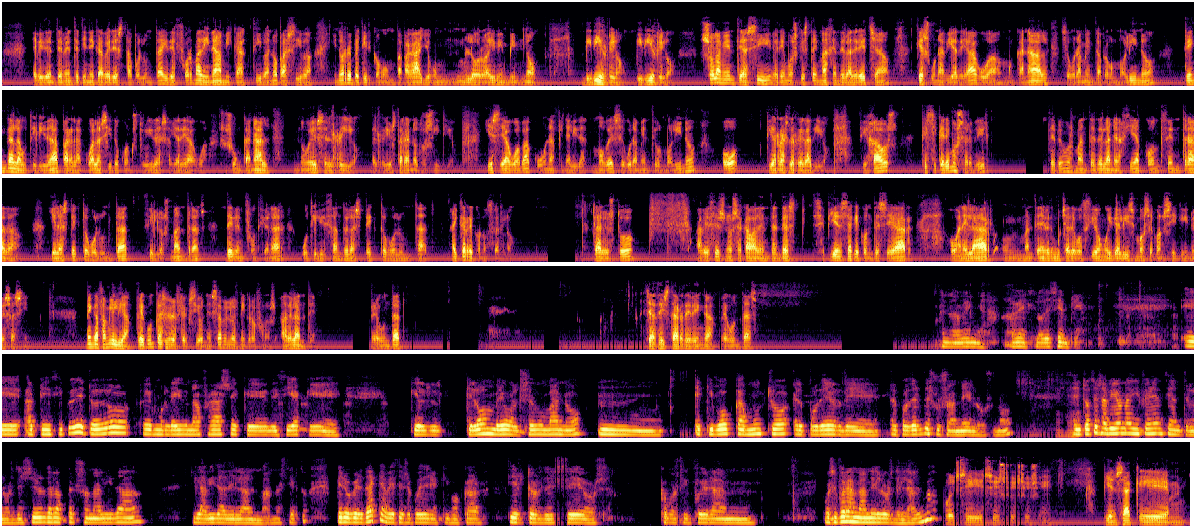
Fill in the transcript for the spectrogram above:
Evidentemente tiene que haber esta voluntad y de forma dinámica, activa, no pasiva, y no repetir como un papagayo, un loro ahí, no, vivirlo, vivirlo. Solamente así veremos que esta imagen de la derecha, que es una vía de agua, un canal, seguramente habrá un molino, tenga la utilidad para la cual ha sido construida esa vía de agua. Eso es un canal, no es el río. El río estará en otro sitio. Y ese agua va con una finalidad, mover seguramente un molino o tierras de regadío. Fijaos que si queremos servir, debemos mantener la energía concentrada y el aspecto voluntad, es decir, los mantras, deben funcionar utilizando el aspecto voluntad. Hay que reconocerlo. Claro, esto a veces no se acaba de entender. Se piensa que con desear o anhelar, mantener mucha devoción o idealismo se consigue y no es así. Venga familia, preguntas y reflexiones. Se abren los micrófonos. Adelante. Preguntad. Ya hacéis tarde, venga, preguntas. Bueno, venga, a ver, lo de siempre. Eh, al principio de todo hemos leído una frase que decía que, que, el, hombre o el ser humano mm, equivoca mucho el poder de el poder de sus anhelos, ¿no? Entonces había una diferencia entre los deseos de la personalidad y la vida del alma, ¿no es cierto? Pero verdad que a veces se pueden equivocar ciertos deseos como si fueran como si fueran anhelos del alma. Pues sí, sí, sí, sí, sí. Piensa que mm,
